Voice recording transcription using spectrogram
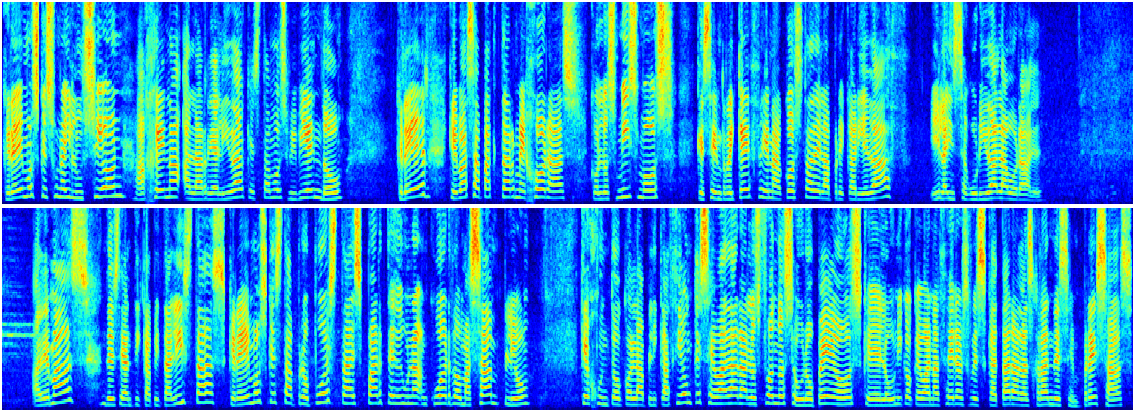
Creemos que es una ilusión ajena a la realidad que estamos viviendo Creer que vas a pactar mejoras con los mismos que se enriquecen a costa de la precariedad y la inseguridad laboral. Además, desde anticapitalistas, creemos que esta propuesta es parte de un acuerdo más amplio que junto con la aplicación que se va a dar a los fondos europeos, que lo único que van a hacer es rescatar a las grandes empresas,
